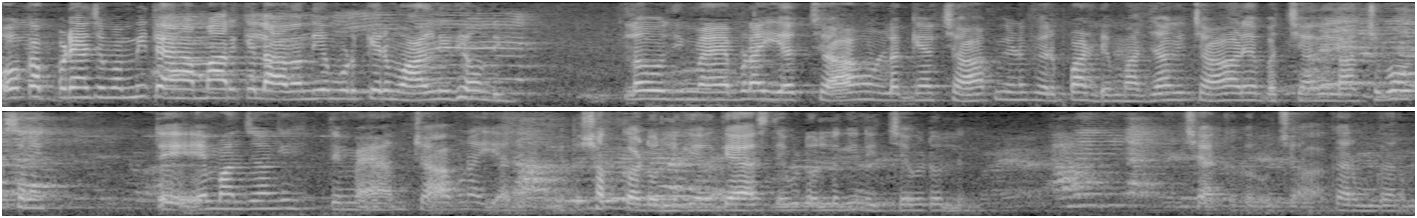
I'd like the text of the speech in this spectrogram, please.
ਉਹ ਕੱਪੜਿਆਂ 'ਚ ਮੰਮੀ ਤੈਹਾਂ ਮਾਰ ਕੇ ਲਾ ਦਿੰਦੀ ਆ ਮੁੜ ਕੇ ਰਮਾਲ ਨਹੀਂ ਥਿਆਉਂਦੀ ਲਓ ਜੀ ਮੈਂ ਬਣਾਈ ਆ ਚਾਹ ਹੁਣ ਲੱਗਿਆ ਚਾਹ ਪੀਣ ਫਿਰ ਭਾਂਡੇ ਮਾਂਜਾਂਗੇ। ਚਾਹ ਵਾਲੇ ਬੱਚਿਆਂ ਦੇ ਲੰਚ ਬਾਕਸ ਨੇ ਤੇ ਇਹ ਮਾਂਜਾਂਗੇ ਤੇ ਮੈਂ ਚਾਹ ਬਣਾਈ ਆ। ਦੇਖੋ ਤਾਂ ਸ਼ੱਕਰ ਡੁੱਲ ਗਈ ਗੈਸ ਤੇ ਵੀ ਡੁੱਲ ਗਈ ਨੀਚੇ ਵੀ ਡੁੱਲ ਗਈ। ਚੈੱਕ ਕਰੋ ਚਾਹ ਗਰਮ ਗਰਮ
